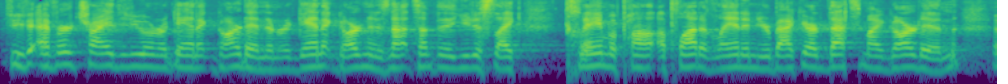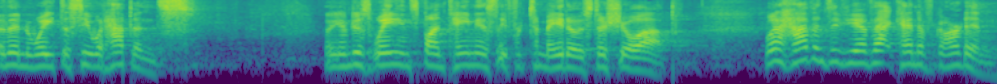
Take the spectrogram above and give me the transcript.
If you've ever tried to do an organic garden, an organic garden is not something that you just like claim a, a plot of land in your backyard, that's my garden, and then wait to see what happens. Like I'm just waiting spontaneously for tomatoes to show up. What happens if you have that kind of garden?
